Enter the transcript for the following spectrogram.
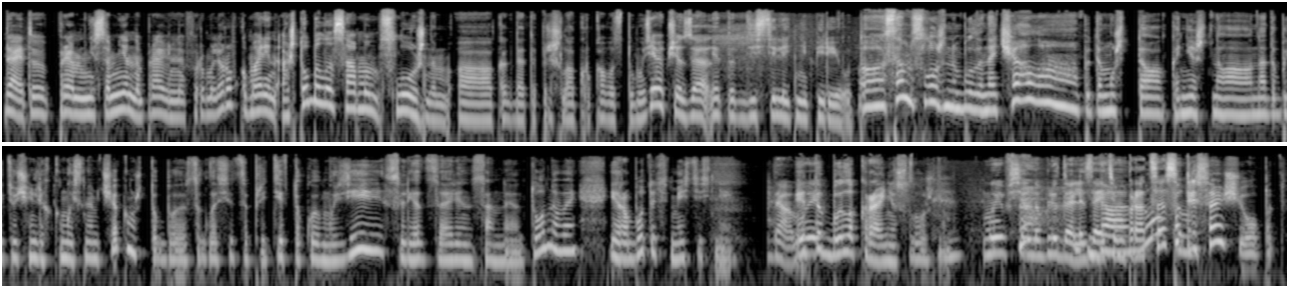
Да, это прям несомненно правильная формулировка. Марина, а что было самым сложным, а, когда ты пришла к руководству музея вообще за этот десятилетний период? А, самым сложным было начало, потому что, конечно, надо быть очень легкомысленным человеком, чтобы согласиться прийти в такой музей вслед за Ариной Санной Антоновой и работать вместе с ней. Да, мы... Это было крайне сложно. Мы все наблюдали за да, этим ну, процессом. Ну, потрясающий опыт.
